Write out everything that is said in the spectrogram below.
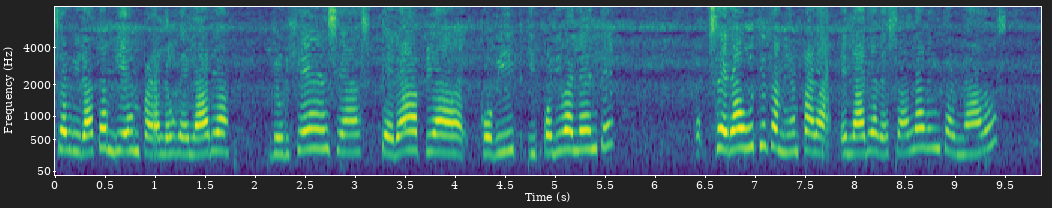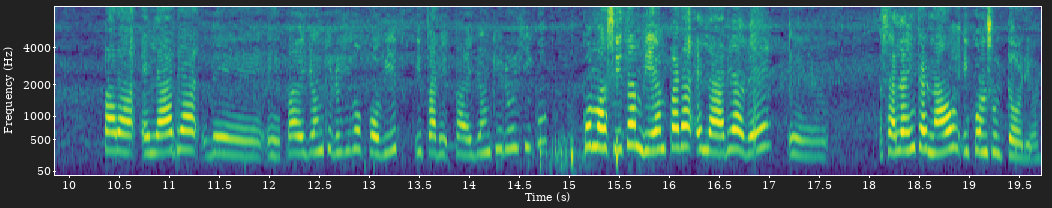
servirá también para los del área de urgencias, terapia, COVID y polivalente, será útil también para el área de sala de internados, para el área de eh, pabellón quirúrgico COVID y pabellón quirúrgico, como así también para el área de eh, sala de internados y consultorio.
